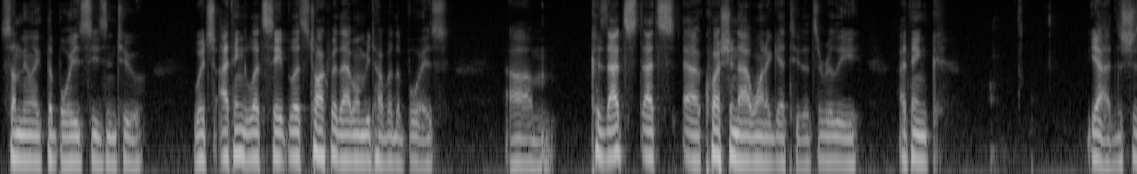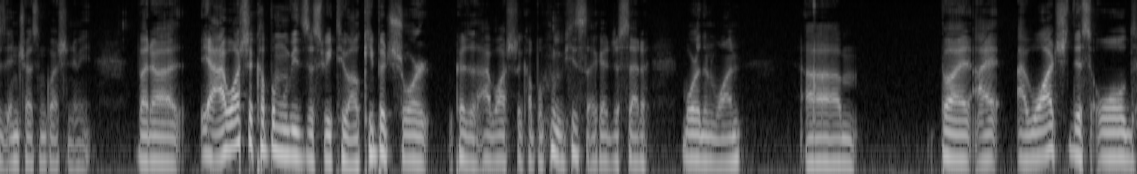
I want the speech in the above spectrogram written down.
something like The Boys season two, which I think let's say let's talk about that when we talk about The Boys, because um, that's that's a question that I want to get to. That's a really I think, yeah, this is an interesting question to me. But uh, yeah, I watched a couple movies this week too. I'll keep it short because I watched a couple movies, like I just said, more than one. Um, but I I watched this old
